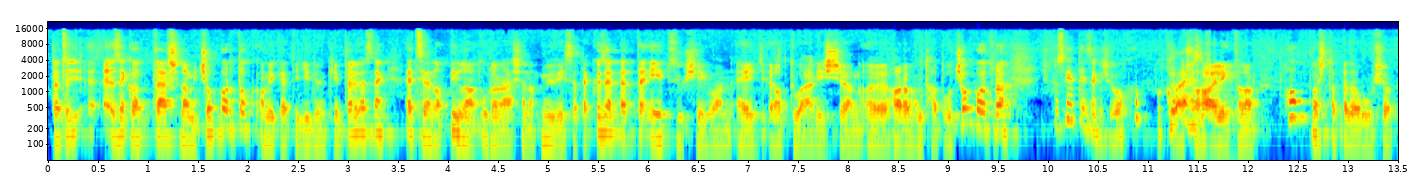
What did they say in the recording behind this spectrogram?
Tehát, hogy ezek a társadalmi csoportok, amiket így időnként elővesznek, egyszerűen a pillanat uralásának művészete közepette épp szükség van egy aktuálisan haragudható csoportra, és akkor azért nézek, és akkor hopp, akkor most a hajléktalan, hopp, most a pedagógusok,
